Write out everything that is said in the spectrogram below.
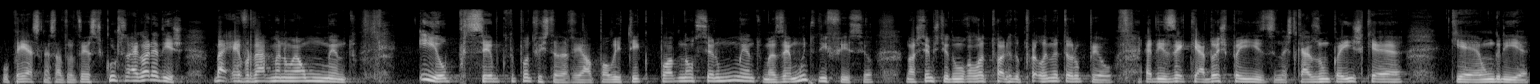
o PS, que nessa altura tem esse discurso, agora diz, bem, é verdade, mas não é o momento. E eu percebo que, do ponto de vista da real política, pode não ser um momento, mas é muito difícil. Nós temos tido um relatório do Parlamento Europeu a dizer que há dois países, neste caso um país que é, que é a Hungria,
